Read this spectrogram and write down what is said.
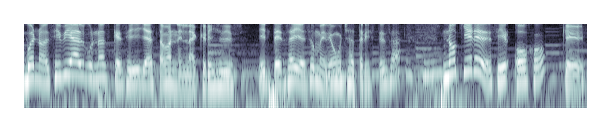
bueno, sí vi algunos que sí ya estaban en la crisis intensa y eso me dio mucha tristeza. No quiere decir, ojo, que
